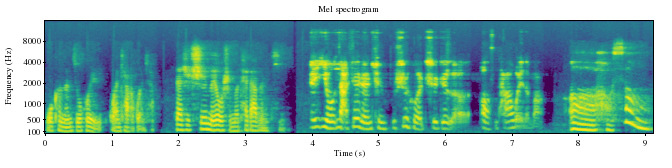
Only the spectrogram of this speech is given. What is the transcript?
我可能就会观察观察，但是吃没有什么太大问题。哎，有哪些人群不适合吃这个奥司他韦的吗？呃，好像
